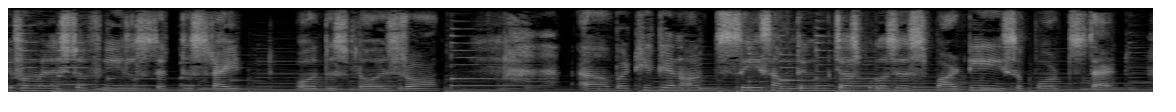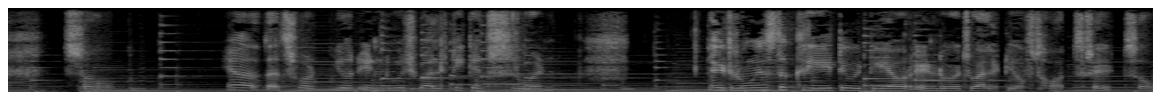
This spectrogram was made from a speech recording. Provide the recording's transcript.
if a minister feels that this right or this law is wrong, uh, but he cannot say something just because his party supports that. So, yeah, that's what your individuality gets ruined. It ruins the creativity or individuality of thoughts right? So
